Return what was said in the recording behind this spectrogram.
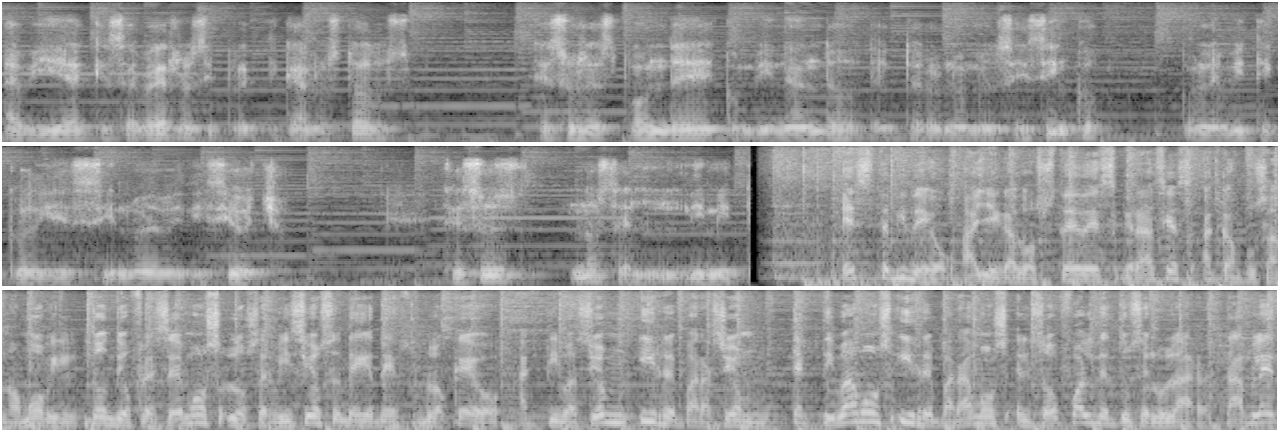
Había que saberlos y practicarlos todos. Jesús responde combinando Deuteronomio 6.5 con Levítico 19.18. Jesús no se limitó este video ha llegado a ustedes gracias a Campusano Móvil, donde ofrecemos los servicios de desbloqueo, activación y reparación. Te activamos y reparamos el software de tu celular, tablet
